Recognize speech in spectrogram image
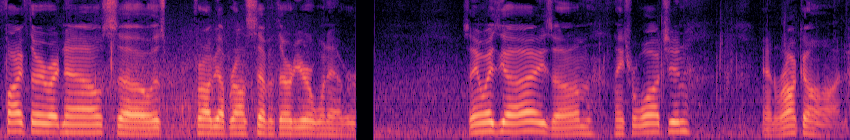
5.30 right now, so it's probably up around 7.30 or whenever. So anyways, guys, um, thanks for watching, and rock on.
